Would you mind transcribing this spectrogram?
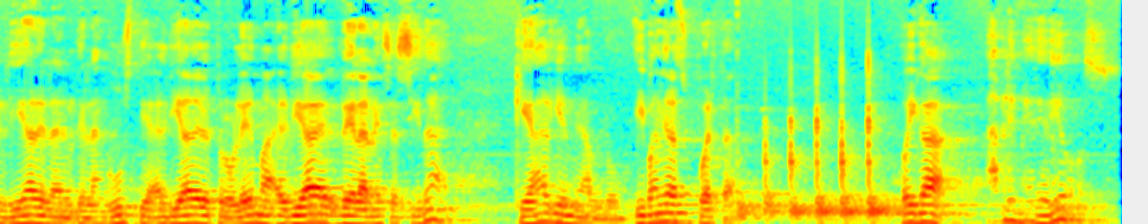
el día de la, angustia, el día del problema, el día de la necesidad que alguien me habló y van a ir a su puerta. Oiga, hábleme de Dios.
